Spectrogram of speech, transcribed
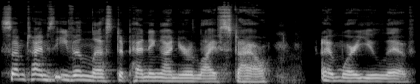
sometimes even less depending on your lifestyle and where you live.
